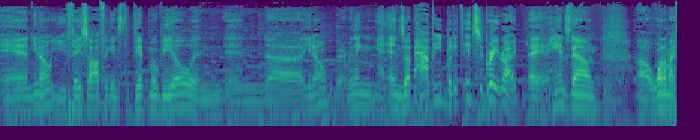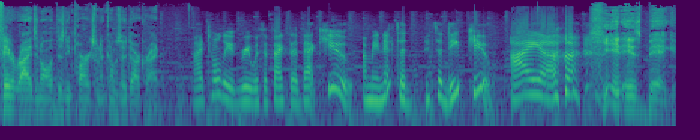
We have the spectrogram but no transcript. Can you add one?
and you know, you face off against the Dip Mobile, and and uh, you know everything ends up happy. But it's it's a great ride, uh, hands down. Uh, one of my favorite rides in all of Disney parks when it comes to a dark ride. I totally agree with the fact that that queue. I mean, it's a it's a deep queue. I uh, It is big.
